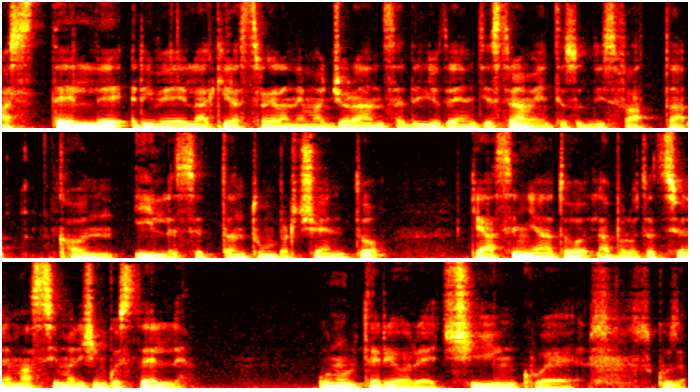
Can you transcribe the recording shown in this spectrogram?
a stelle rivela che la stragrande maggioranza degli utenti è estremamente soddisfatta, con il 71% che ha assegnato la valutazione massima di 5 stelle, un ulteriore 5, scusa,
